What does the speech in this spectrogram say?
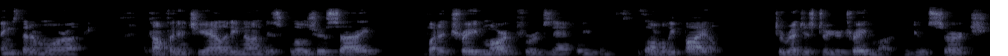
things that are more on the confidentiality, non disclosure side. But a trademark, for example, you can formally file to register your trademark. You do a search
